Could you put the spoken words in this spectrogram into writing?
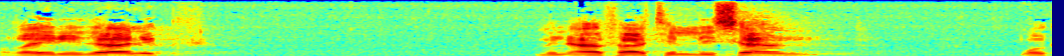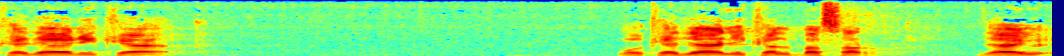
وغير ذلك من آفات اللسان وكذلك وكذلك البصر. لا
